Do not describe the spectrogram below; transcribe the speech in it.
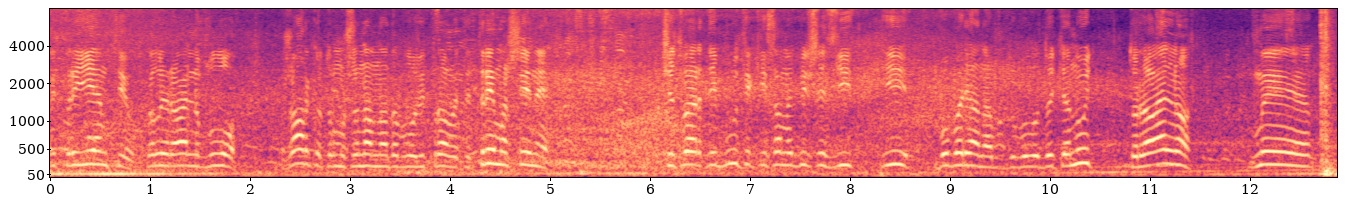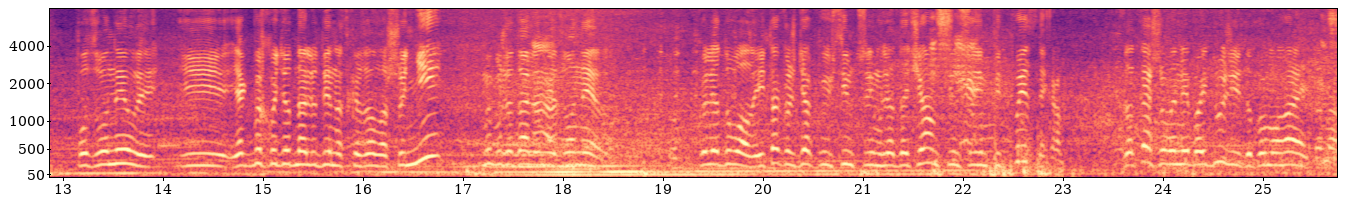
підприємців, коли реально було жарко, тому що нам треба було відправити три машини, четвертий бус, який саме більше з'їсть, і бобаря треба було дотягнути, то реально ми подзвонили, і якби хоч одна людина сказала, що ні, ми б вже далі не дзвонили. Колядували. І також дякую всім своїм глядачам, всім своїм підписникам за те, що ви не байдужі і допомагаєте нам.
